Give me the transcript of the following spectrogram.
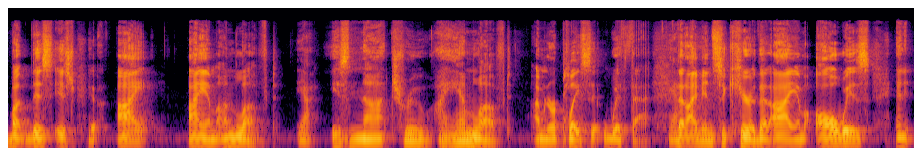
But this is I I am unloved. Yeah. Is not true. I am loved. I'm going to replace it with that. Yeah. That I'm insecure, that I am always an,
